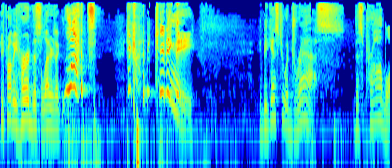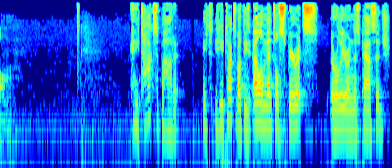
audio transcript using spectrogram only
He's probably heard this letter. He's like, What? You got to be kidding me. He begins to address this problem. And he talks about it. He talks about these elemental spirits earlier in this passage.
